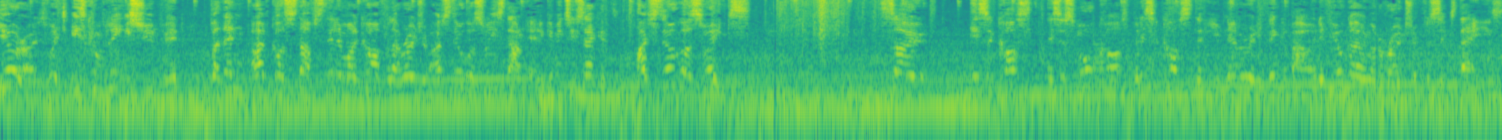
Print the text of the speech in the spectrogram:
euros, which is completely stupid. But then I've got stuff still in my car for that road trip. I've still got sweets down here. Give me two seconds. I've still got sweets. So it's a cost, it's a small cost, but it's a cost that you never really think about. And if you're going on a road trip for six days,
